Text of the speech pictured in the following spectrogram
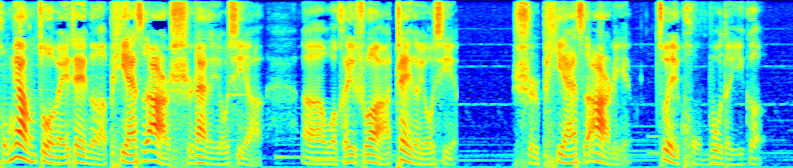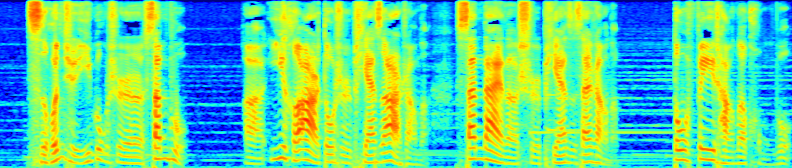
同样作为这个 PS 二时代的游戏啊，呃，我可以说啊，这个游戏是 PS 二里最恐怖的一个。死魂曲一共是三部，啊，一和二都是 PS 二上的，三代呢是 PS 三上的，都非常的恐怖，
